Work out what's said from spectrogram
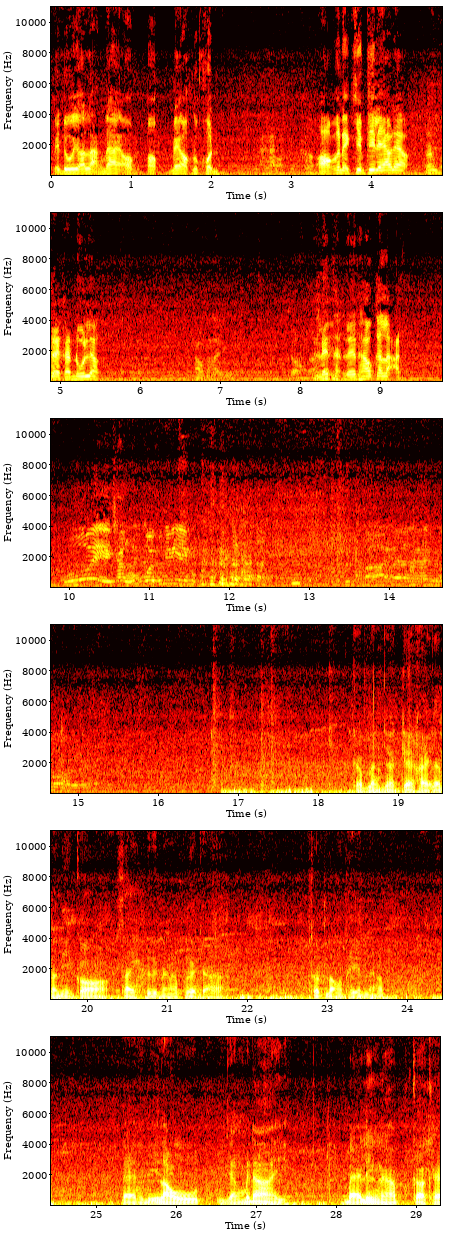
ไปดูย้อนหลังได้ออกออกได้ออกทุกคน ออกตั้งแต่คลิปที่แล้วแล้วตั้งแต่คันนู้นแล้วเข้าอะไรพี่จองเลทเลทเท้ากระหลาดโอ้ยช่างหัวกล้วยพวกนี้นี่เอง ครับหลังจากแก้ไขแล้วตอนนี้ก็ใส่คืนนะครับ เพื่อจะทดลองเทสนะครับ แต่ทีนี้เรายังไม่ได้แบริ่งนะครับ ก็แค่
